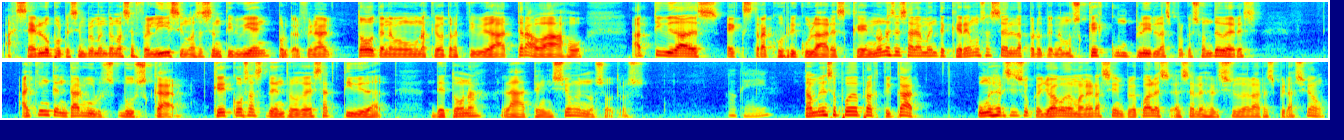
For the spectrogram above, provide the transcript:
Hacerlo porque simplemente nos hace feliz y nos hace sentir bien, porque al final todos tenemos una que otra actividad, trabajo, actividades extracurriculares que no necesariamente queremos hacerlas, pero tenemos que cumplirlas porque son deberes. Hay que intentar bus- buscar qué cosas dentro de esa actividad detona la atención en nosotros. También se puede practicar. Un ejercicio que yo hago de manera simple, ¿cuál es? Es el ejercicio de la respiración.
